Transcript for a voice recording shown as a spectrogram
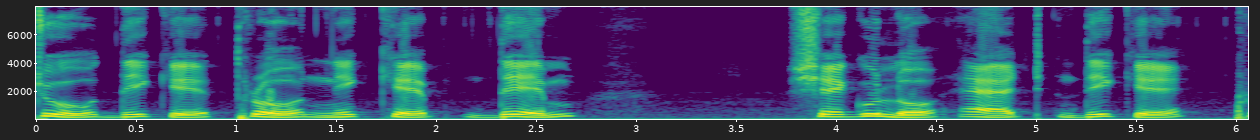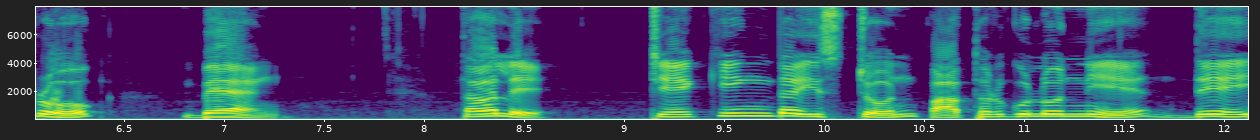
টু দিকে থ্রো নিক্ষেপ, দেম সেগুলো অ্যাট দিকে ফ্রক ব্যাং তাহলে টেকিং দ্য স্টোন পাথরগুলো নিয়ে দেই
